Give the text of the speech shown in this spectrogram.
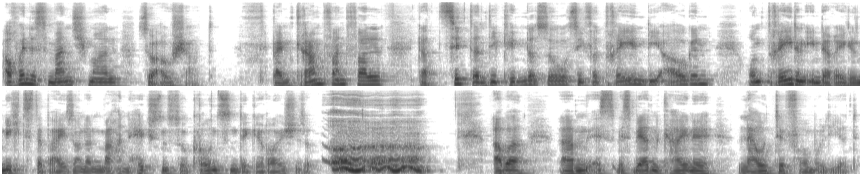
auch wenn es manchmal so ausschaut. Beim Krampfanfall, da zittern die Kinder so, sie verdrehen die Augen und reden in der Regel nichts dabei, sondern machen höchstens so grunzende Geräusche, so. Aber ähm, es, es werden keine Laute formuliert.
